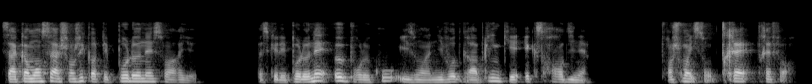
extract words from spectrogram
Ça a commencé à changer quand les Polonais sont arrivés, parce que les Polonais, eux, pour le coup, ils ont un niveau de grappling qui est extraordinaire. Franchement, ils sont très très forts.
